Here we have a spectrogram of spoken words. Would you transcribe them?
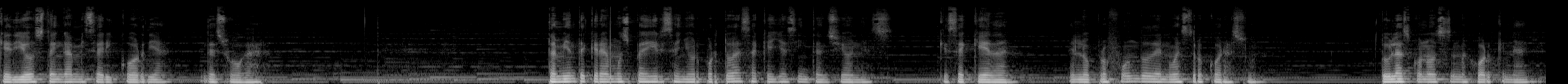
que Dios tenga misericordia de su hogar. También te queremos pedir, Señor, por todas aquellas intenciones que se quedan en lo profundo de nuestro corazón. Tú las conoces mejor que nadie.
